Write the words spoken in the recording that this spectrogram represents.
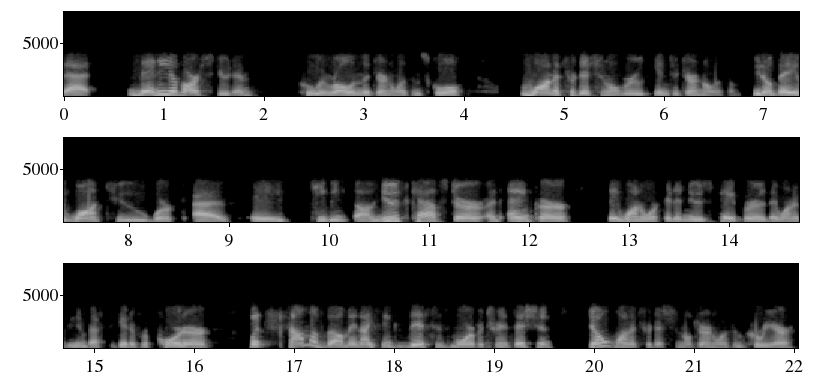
that many of our students who enroll in the journalism school want a traditional route into journalism. You know, they want to work as a TV uh, newscaster, an anchor. They want to work at a newspaper. They want to be an investigative reporter. But some of them, and I think this is more of a transition, don't want a traditional journalism career,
